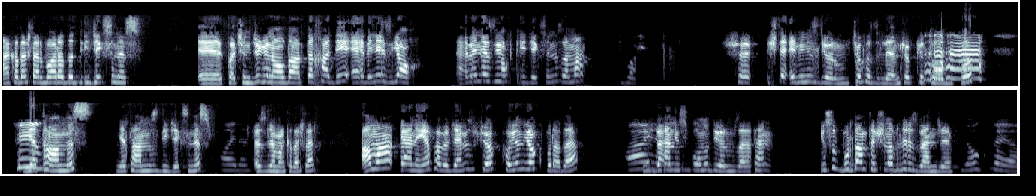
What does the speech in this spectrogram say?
Arkadaşlar bu arada diyeceksiniz eee, kaçıncı gün oldu artık hadi eviniz yok. Eviniz yok diyeceksiniz ama Var. Şu işte eviniz diyorum. Çok özür dilerim. Çok kötü oldu bu. Yatağınız. Yatağınız diyeceksiniz. Aynen. Özür dilerim arkadaşlar. Ama yani yapabileceğimiz bir şey yok. Koyun yok burada. Aynen. Ben Yusuf onu diyorum zaten. Yusuf buradan taşınabiliriz bence. Yok be ya.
